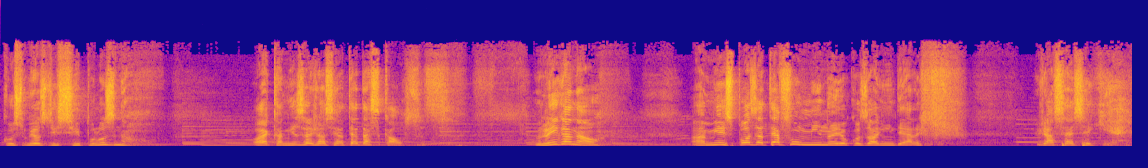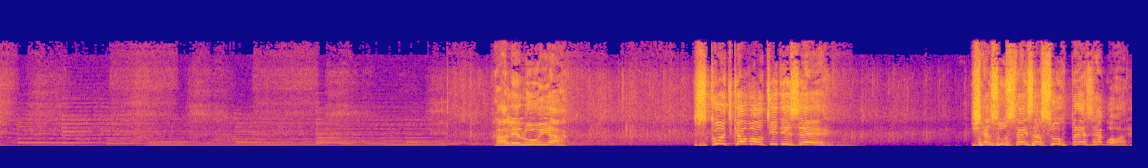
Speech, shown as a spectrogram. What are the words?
Com os meus discípulos, não. Olha, a camisa já sei até das calças. Não liga, não. A minha esposa até fulmina eu com os olhinhos dela. Já sei sei que é. Aleluia. Escute o que eu vou te dizer. Jesus fez a surpresa agora.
